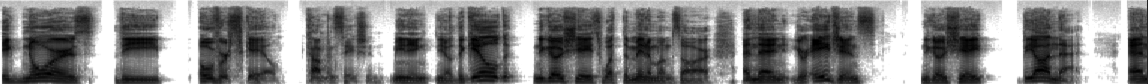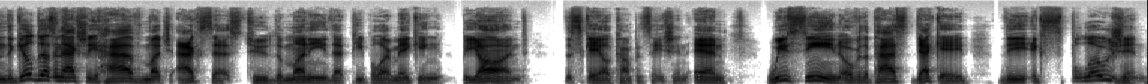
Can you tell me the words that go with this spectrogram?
ignores the overscale compensation, meaning, you know, the guild negotiates what the minimums are, and then your agents negotiate beyond that. And the guild doesn't actually have much access to the money that people are making beyond the scale compensation. And we've seen over the past decade the explosion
